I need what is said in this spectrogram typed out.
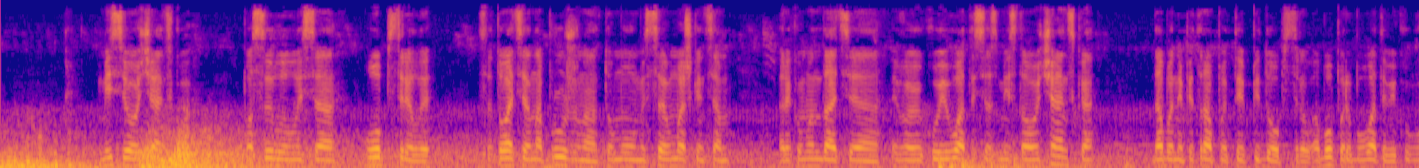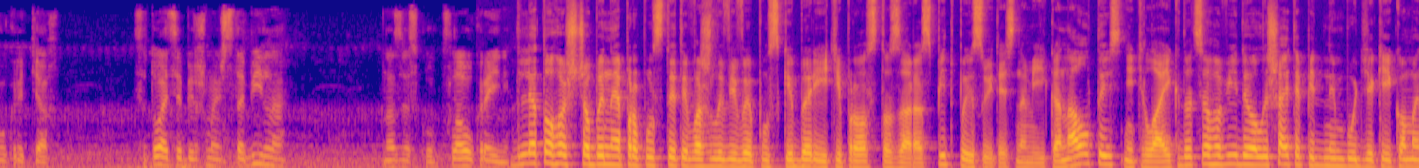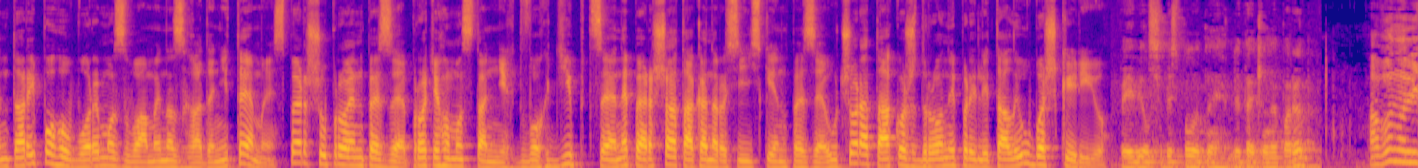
В місті Овчанську посилилися обстріли. Ситуація напружена, тому місцевим мешканцям рекомендація евакуюватися з міста Очанська, даби не потрапити під обстріл або перебувати в укриттях. Ситуація більш-менш стабільна. На зв'язку. Слава Україні! Для того, щоб не пропустити важливі випуски, беріть і просто зараз підписуйтесь на мій канал, тисніть лайк до цього відео, лишайте під ним будь-який коментар і поговоримо з вами на згадані теми. Спершу про НПЗ. Протягом останніх двох діб це не перша атака на російські НПЗ. Учора також дрони прилітали у Башкирію. Появился беспилотный летательный аппарат. А вон он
